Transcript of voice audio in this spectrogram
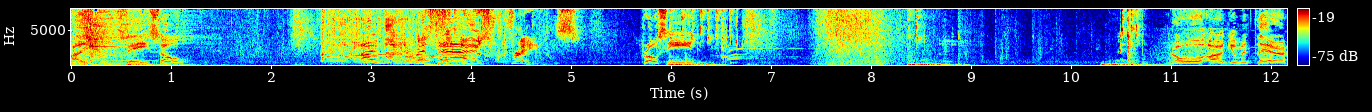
I should say so. I'm under Our attack. foes friends. Proceed. No argument there.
